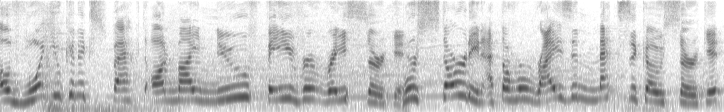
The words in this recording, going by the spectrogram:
of what you can expect on my new favorite race circuit. We're starting at the Horizon Mexico circuit,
